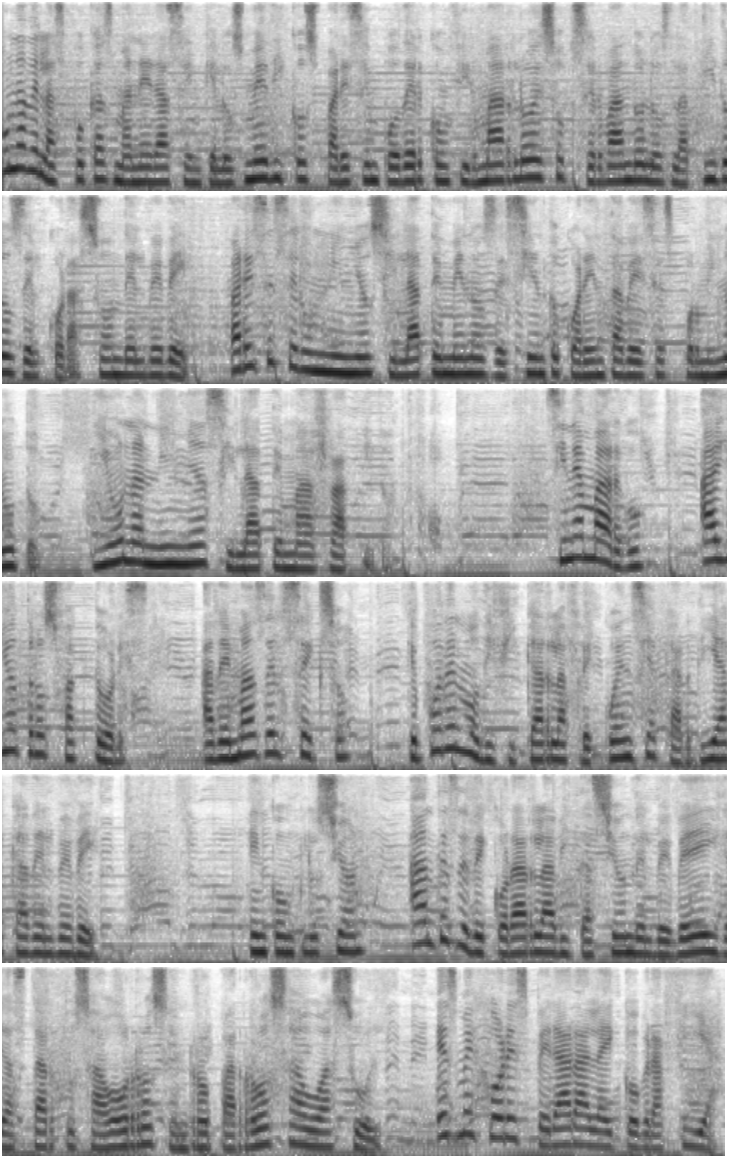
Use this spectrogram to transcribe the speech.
Una de las pocas maneras en que los médicos parecen poder confirmarlo es observando los latidos del corazón del bebé. Parece ser un niño si late menos de 140 veces por minuto y una niña si late más rápido. Sin embargo, hay otros factores, además del sexo, que pueden modificar la frecuencia cardíaca del bebé. En conclusión, antes de decorar la habitación del bebé y gastar tus ahorros en ropa rosa o azul, es mejor esperar a la ecografía,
